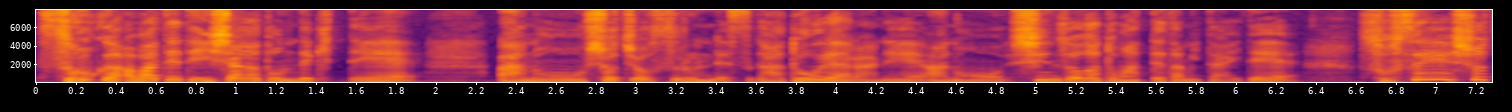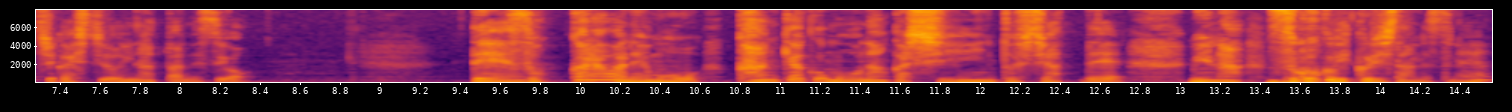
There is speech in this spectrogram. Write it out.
すごく慌てて医者が飛んできてあの処置をするんですがどうやらねあの心臓が止まってたみたいで蘇生処置が必要になったんですよ。で、うん、そっからはねもう観客もなんかシーンとしちゃってみんなすごくびっくりしたんですね。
